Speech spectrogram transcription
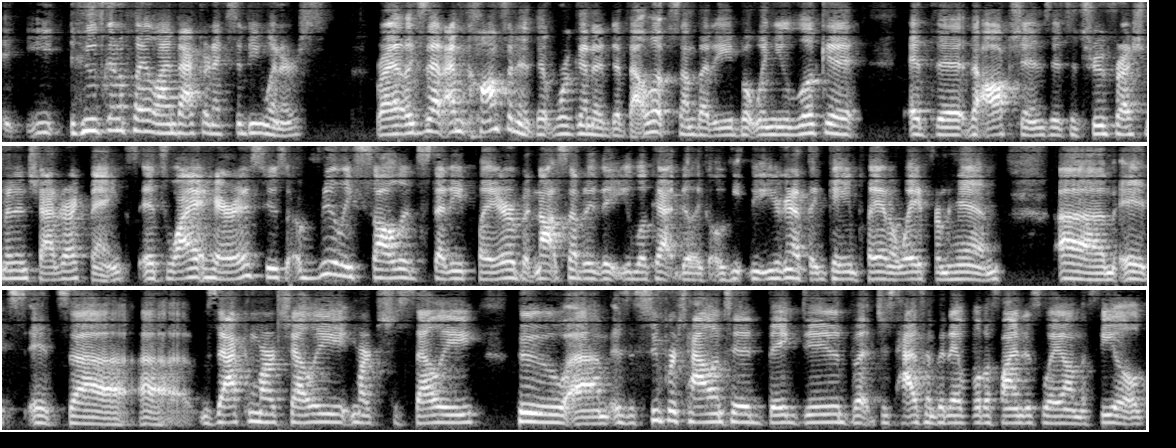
it, who's going to play linebacker next to Dee Winters, right? Like I said, I'm confident that we're going to develop somebody, but when you look at at the the options. It's a true freshman in Shadrach Banks. It's Wyatt Harris, who's a really solid, steady player, but not somebody that you look at and be like, oh, he, you're gonna have to game plan away from him. Um, it's it's uh, uh, Zach Marcelli, Marcelli, who um, is a super talented big dude, but just hasn't been able to find his way on the field.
